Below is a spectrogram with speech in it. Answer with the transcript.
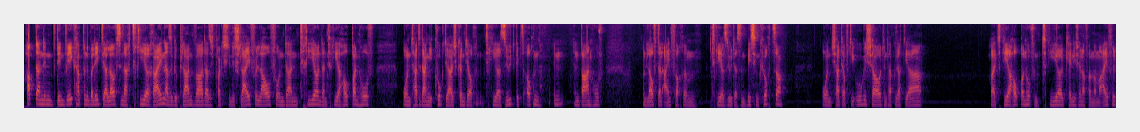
Hab dann den, den Weg, hab dann überlegt, ja, laufst du nach Trier rein. Also geplant war, dass ich praktisch in die Schleife laufe und dann Trier und dann Trier Hauptbahnhof. Und hatte dann geguckt, ja, ich könnte ja auch Trier Süd, gibt es auch einen, einen, Bahnhof. Und laufe dann einfach im Trier Süd, das ist ein bisschen kürzer, und ich hatte auf die Uhr geschaut und habe gesagt, ja, weil Trier Hauptbahnhof und Trier kenne ich ja noch von meinem Eifel,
